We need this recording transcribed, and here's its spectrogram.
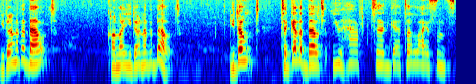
You don't have a belt, Conor. You don't have a belt. You don't. To get a belt, you have to get a license.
